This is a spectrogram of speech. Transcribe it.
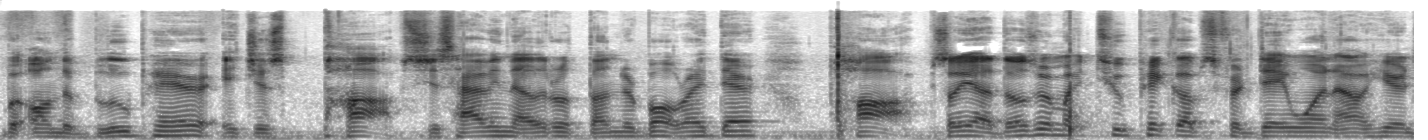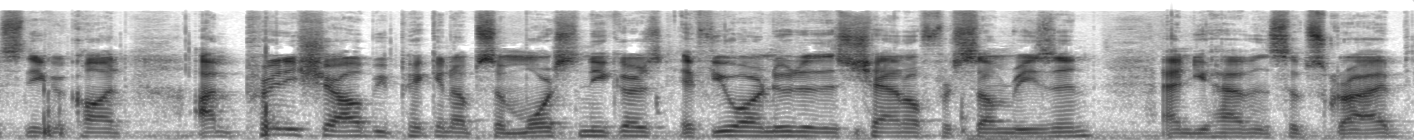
But on the blue pair it just pops. Just having that little Thunderbolt right there pop so yeah those were my two pickups for day one out here in SneakerCon. I'm pretty sure I'll be picking up some more sneakers. If you are new to this channel for some reason and you haven't subscribed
